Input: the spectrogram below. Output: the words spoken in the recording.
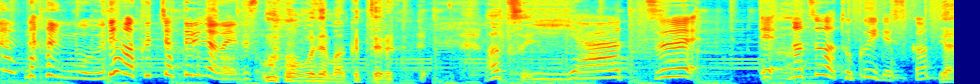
なんもう腕まくっちゃってるじゃないですか。もう腕まくってる。暑い。いや暑いえ夏は得意ですか？いや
